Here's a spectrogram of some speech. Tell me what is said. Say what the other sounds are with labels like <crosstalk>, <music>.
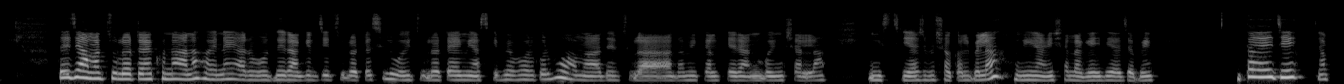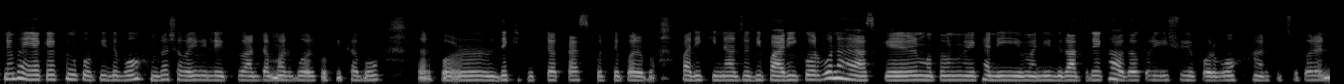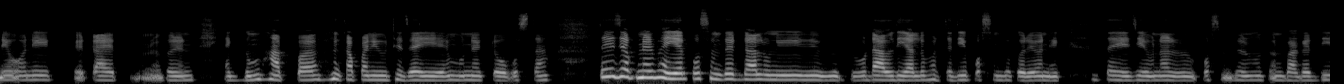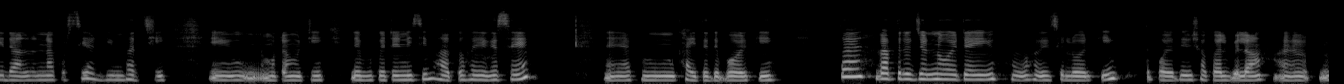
তো এই যে আমার চুলাটা এখনও আনা হয় নাই। আর ওদের আগের যে চুলাটা ছিল, ওই চুলাটাই আমি আজকে ব্যবহার করব। আমাদের চুলা আগামীকালকে রানবো ইনশাল্লাহ মিস্ত্রি আসবে সকালবেলা। নিয়ে আয়সা লাগাই দেওয়া যাবে। তা এই যে আপনার ভাইয়াকে এখন কপি দেবো। আমরা সবাই মিলে একটু আড্ডা মারবো আর কফি খাব। তারপর দেখি টুকটাক কাজ করতে পারব পারি কিনা। যদি পারি করব, না হয় আজকের মতন এখানে মানে রাত্রে খাওয়া-দাওয়া করে শুয়ে পড়ব। আর কিছু করার নেই। অনেক টায়ার্ড মনে করেন একদম হাত-পা কাঁপানি উঠে যায় এমন একটা অবস্থা। তো এই যে আপনার ভাইয়ার পছন্দের ডাল উনি ডাল দিয়ে আলু ভর্তা দিয়ে পছন্দ করে অনেক। তাই যে ওনার পছন্দের মতন বাগার দিয়ে ডাল রান্না করছি আর ডিম ভাজছি। মোটামুটি লেবু কেটে নিছি, ভাত হয়ে গেছে। এখন খাইতে দেবো আর কি তা রাত্রের জন্য এটাই হয়েছিল আর আরকি। তো পরের দিন সকালবেলা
